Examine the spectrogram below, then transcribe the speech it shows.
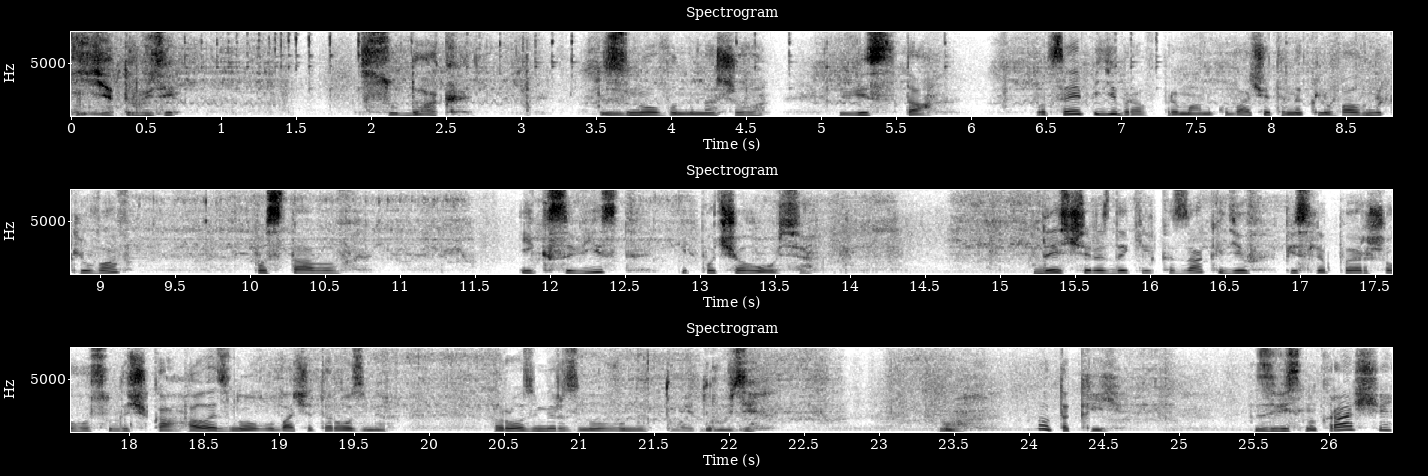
Є, друзі. Судак. Знову на нашого віста. Оце я підібрав приманку, бачите, не клював, не клював, поставив X-віст і почалося. Десь через декілька закидів після першого судачка. Але знову, бачите, розмір. Розмір знову не той, друзі. О, отакий. Звісно, краще,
